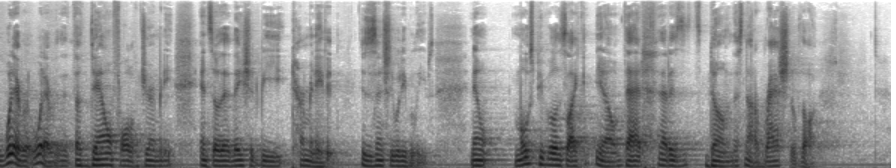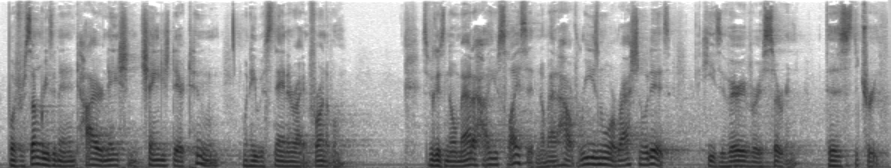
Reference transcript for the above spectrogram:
whatever, whatever, the, the downfall of Germany, and so that they should be terminated is essentially what he believes. Now, most people is like, you know, that that is dumb. That's not a rational thought. But for some reason, an entire nation changed their tune when he was standing right in front of them. It's because no matter how you slice it, no matter how reasonable or rational it is, he's very, very certain this is the truth.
